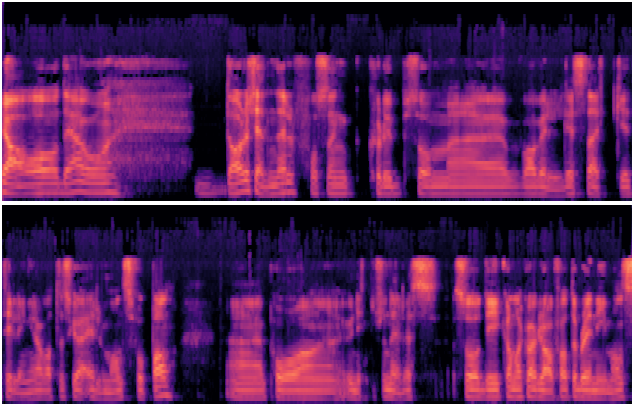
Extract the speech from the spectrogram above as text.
Ja, og det er jo da har det skjedd en del hos en klubb som uh, var veldig sterke tilhengere av at det skulle være ellemannsfotball uh, på U19 fremdeles. Så de kan nok være glad for at det ble nimanns,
